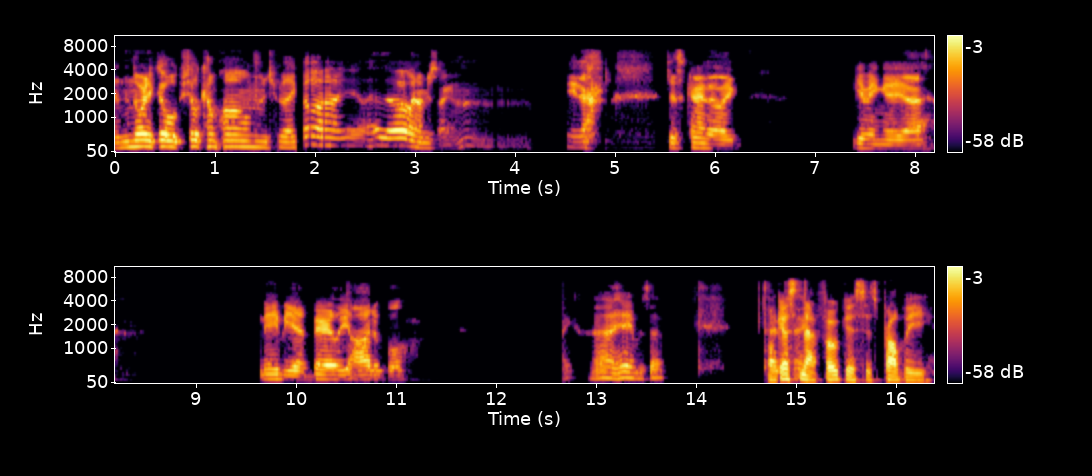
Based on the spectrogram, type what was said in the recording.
and the Noriko she'll come home and she'll be like, oh yeah, hello, and I'm just like, mm, you know, just kind of like giving a uh, maybe a barely audible like, oh, hey, what's up? I'm guessing that focus is probably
